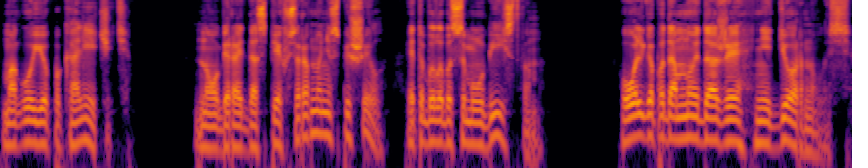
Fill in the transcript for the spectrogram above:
могу ее покалечить. Но убирать доспех все равно не спешил. Это было бы самоубийством. Ольга подо мной даже не дернулась.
